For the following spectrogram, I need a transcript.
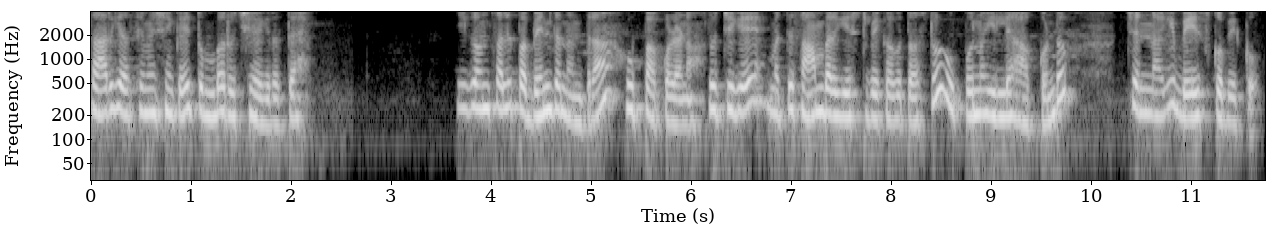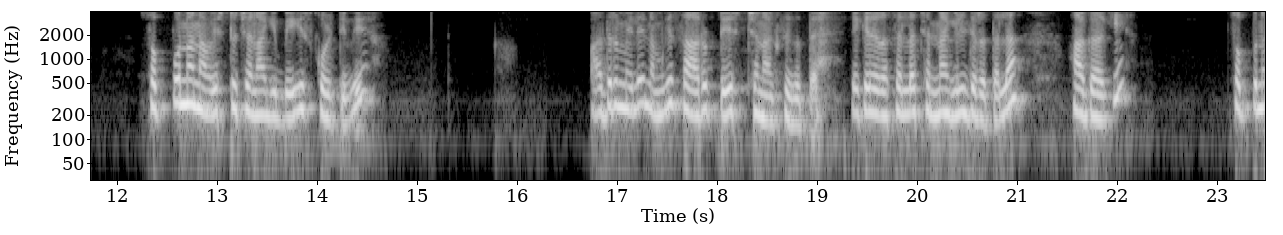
ಸಾರಿಗೆ ಹಸಿಮೆಣ್ಸಿನ್ಕಾಯಿ ತುಂಬ ರುಚಿಯಾಗಿರುತ್ತೆ. ಈಗ ಒಂದು ಸ್ವಲ್ಪ ಬೆಂದ ನಂತರ ಉಪ್ಪು ಹಾಕ್ಕೊಳ್ಳೋಣ ರುಚಿಗೆ ಮತ್ತು ಸಾಂಬಾರಿಗೆ ಎಷ್ಟು ಬೇಕಾಗುತ್ತೋ ಅಷ್ಟು ಉಪ್ಪನ್ನು ಇಲ್ಲೇ ಹಾಕ್ಕೊಂಡು ಚೆನ್ನಾಗಿ ಬೇಯಿಸ್ಕೋಬೇಕು. ಸೊಪ್ಪನ್ನು ನಾವು ಎಷ್ಟು ಚೆನ್ನಾಗಿ ಬೇಯಿಸ್ಕೊಳ್ತೀವಿ, ಅದ್ರ ಮೇಲೆ ನಮಗೆ ಸಾರು ಟೇಸ್ಟ್ ಚೆನ್ನಾಗಿ ಸಿಗುತ್ತೆ. ಏಕೆಂದರೆ ರಸ ಎಲ್ಲ ಚೆನ್ನಾಗಿ ಇಳ್ದಿರುತ್ತಲ್ಲ, ಹಾಗಾಗಿ ಸೊಪ್ಪನ್ನ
